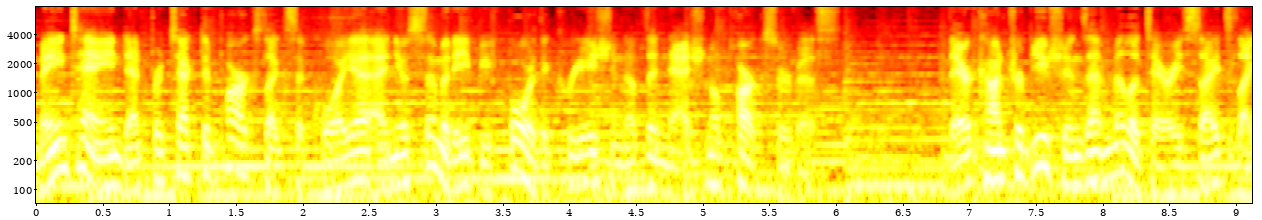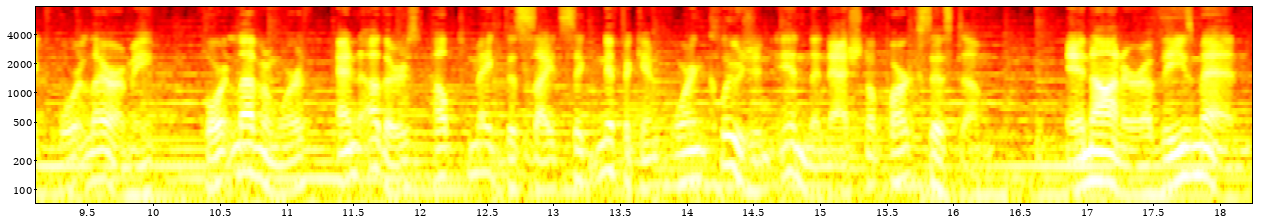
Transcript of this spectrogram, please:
maintained, and protected parks like Sequoia and Yosemite before the creation of the National Park Service. Their contributions at military sites like Fort Laramie, Fort Leavenworth, and others helped make the site significant for inclusion in the national park system. In honor of these men,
